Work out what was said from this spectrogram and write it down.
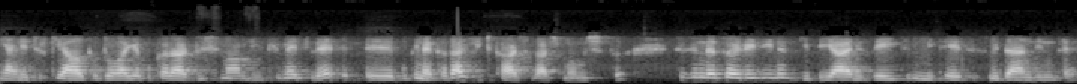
Yani Türkiye halkı doğaya bu kadar düşman bir hükümetle e, bugüne kadar hiç karşılaşmamıştı. Sizin de söylediğiniz gibi yani zeytin mi tesis mi dendiğinde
